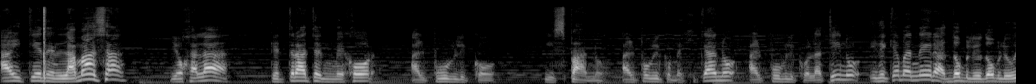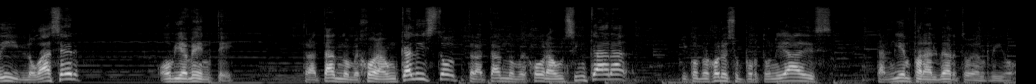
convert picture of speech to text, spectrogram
Ahí tienen la masa y ojalá que traten mejor al público hispano, al público mexicano, al público latino. ¿Y de qué manera WWE lo va a hacer? Obviamente, tratando mejor a un Calisto, tratando mejor a un Sin Cara y con mejores oportunidades también para Alberto del Río.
